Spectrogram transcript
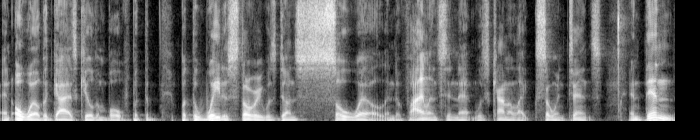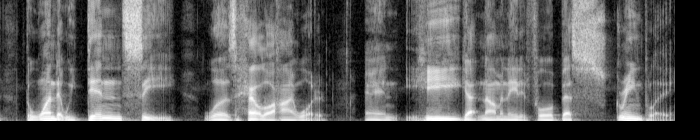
and oh well, the guys killed them both. But the but the way the story was done so well, and the violence in that was kind of like so intense. And then the one that we didn't see was Hell or High Water, and he got nominated for best screenplay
